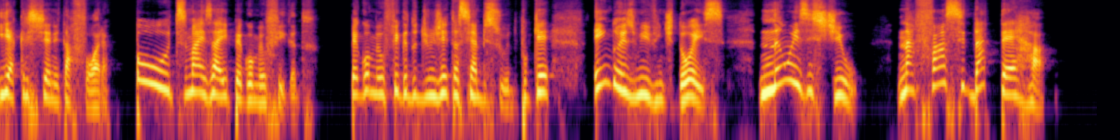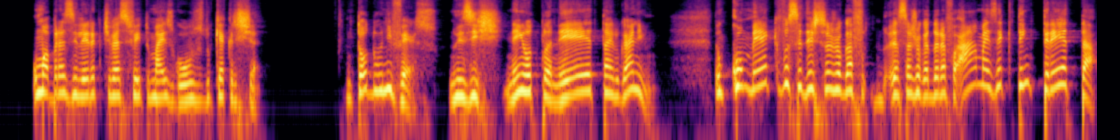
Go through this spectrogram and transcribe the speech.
e a Cristiane tá fora. Putz, mas aí pegou meu fígado. Pegou meu fígado de um jeito assim absurdo. Porque em 2022 não existiu na face da terra uma brasileira que tivesse feito mais gols do que a Cristiane. Em todo o universo. Não existe. Nem outro planeta, em lugar nenhum. Então, como é que você deixa essa jogadora fora? Ah, mas é que tem treta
